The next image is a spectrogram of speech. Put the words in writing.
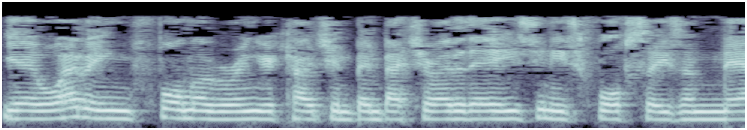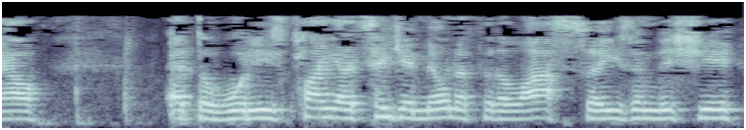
Yeah, well, having former Warringah coach in Ben Batger over there, he's in his fourth season now at the Woodies, playing at TG Millner for the last season this year.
